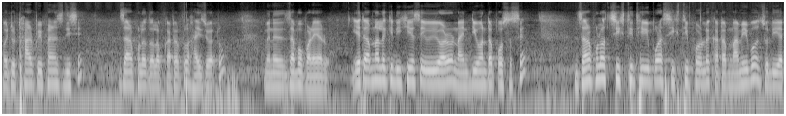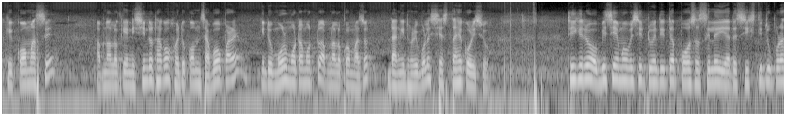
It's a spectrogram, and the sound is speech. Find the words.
হয়তো থাৰ্ড প্ৰিফাৰেঞ্চ দিছে যাৰ ফলত অলপ কাট অফটো হাই যোৱাটো মানে যাব পাৰে আৰু। ইয়াতে আপোনালোকে দেখি আছে ইউ আৰৰ নাইণ্টি ওৱানটা পষ্ট আছে যাৰ ফলত ছিক্সটি থ্ৰীৰ পৰা ছিক্সটি ফ'ৰলৈ কাট অফ নামিব। যদি ইয়াতকৈ কম আছে আপোনালোকে নিশ্চিন্ত থাকক হয়তো কম যাবও পাৰে। কিন্তু মোৰ মতামতটো আপোনালোকৰ মাজত দাঙি ধৰিবলৈ চেষ্টাহে কৰিছোঁ। ঠিক সেইদৰে O' B C M O' B চিৰ টুৱেণ্টিটা পষ্ট আছিলে ইয়াতে ছিক্সটি টুৰ পৰা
